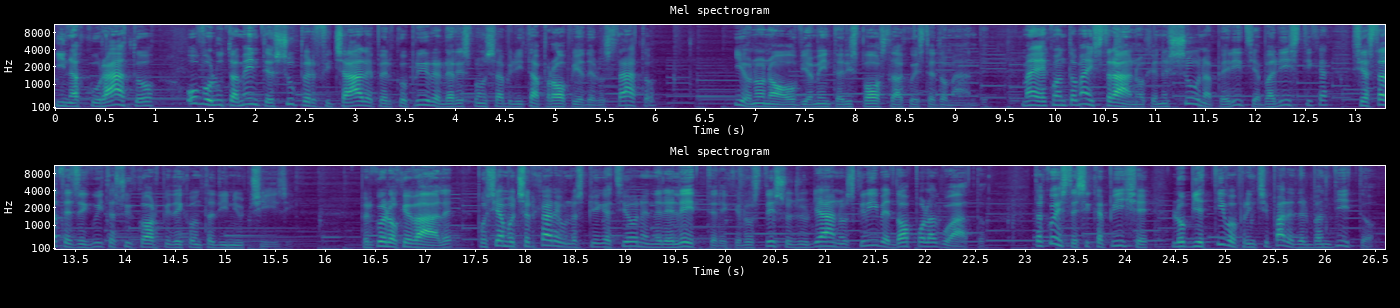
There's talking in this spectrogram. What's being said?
inaccurato o volutamente superficiale per coprire le responsabilità proprie dello Stato? Io non ho ovviamente risposta a queste domande, ma è quanto mai strano che nessuna perizia balistica sia stata eseguita sui corpi dei contadini uccisi. Per quello che vale, possiamo cercare una spiegazione nelle lettere che lo stesso Giuliano scrive dopo l'agguato. Da queste si capisce l'obiettivo principale del bandito,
